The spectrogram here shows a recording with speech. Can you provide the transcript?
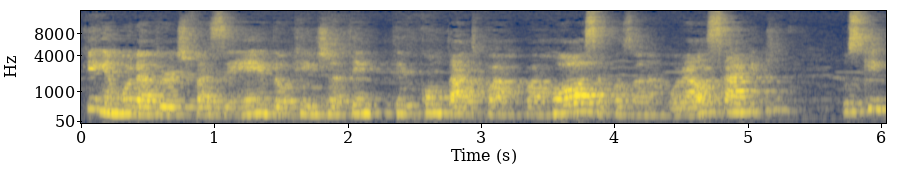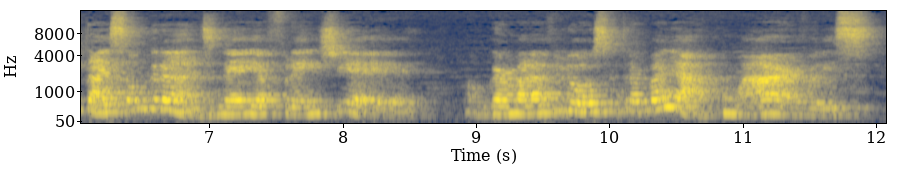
Quem é morador de fazenda ou quem já tem, teve contato com a, com a roça, com a zona rural, sabe que os quintais são grandes, né? E a frente é, é um lugar maravilhoso de trabalhar, com árvores,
